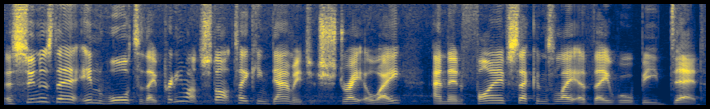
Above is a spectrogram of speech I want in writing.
As soon as they're in water, they pretty much start taking damage straight away, and then five seconds later, they will be dead.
